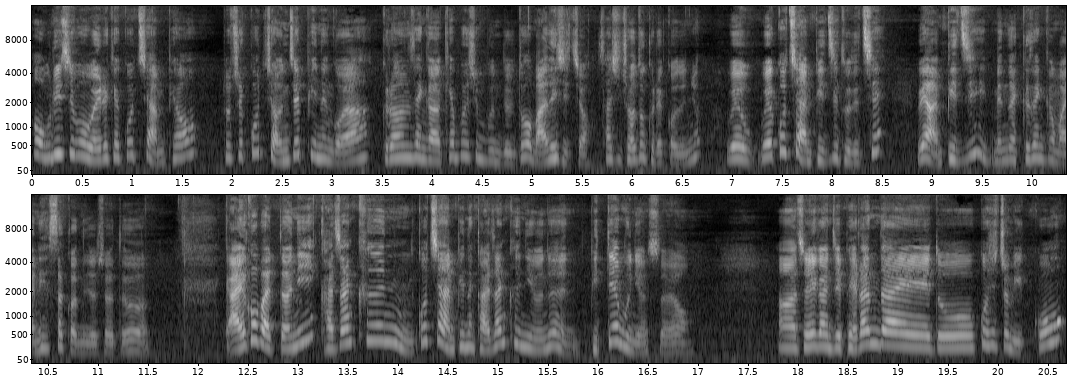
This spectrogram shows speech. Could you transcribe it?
어, 우리 집은 왜 이렇게 꽃이 안 펴? 도대체 꽃이 언제 피는 거야? 그런 생각 해보신 분들도 많으시죠. 사실 저도 그랬거든요. 왜, 왜 꽃이 안 피지 도대체? 왜 안 피지? 맨날 그 생각 많이 했었거든요, 저도. 알고 봤더니 가장 큰, 꽃이 안 피는 가장 큰 이유는 빛 때문이었어요. 아, 저희가 이제 베란다에도 꽃이 좀 있고,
